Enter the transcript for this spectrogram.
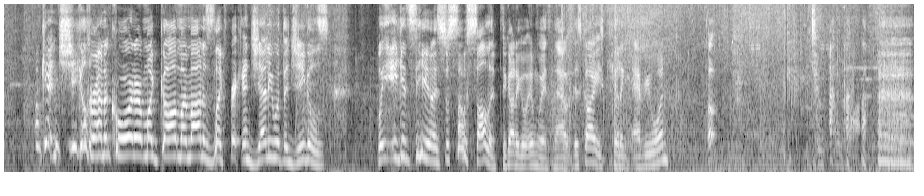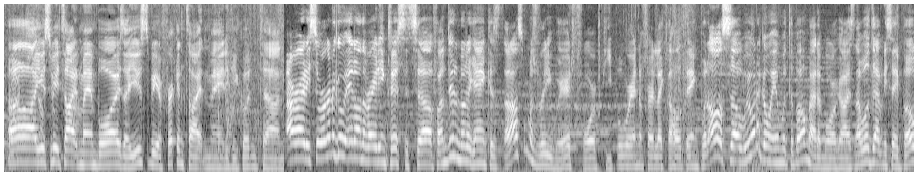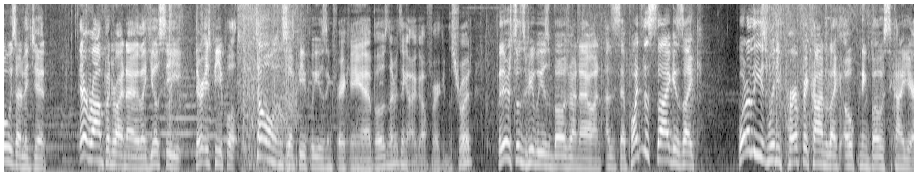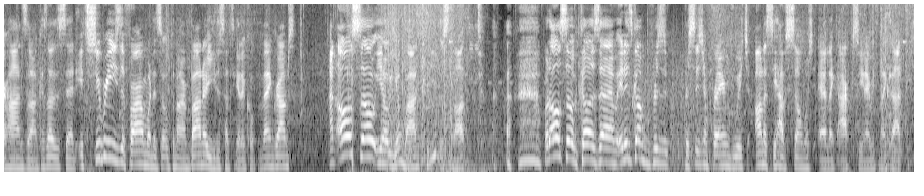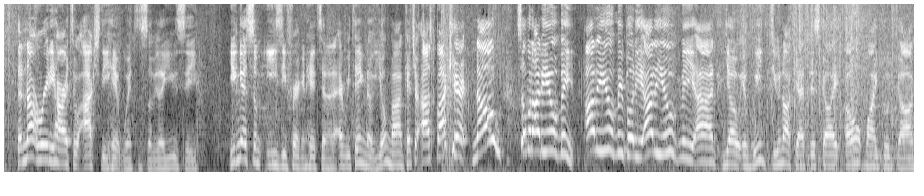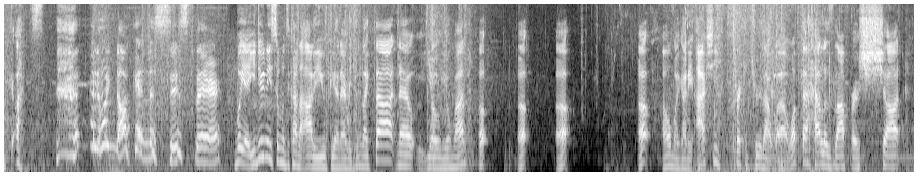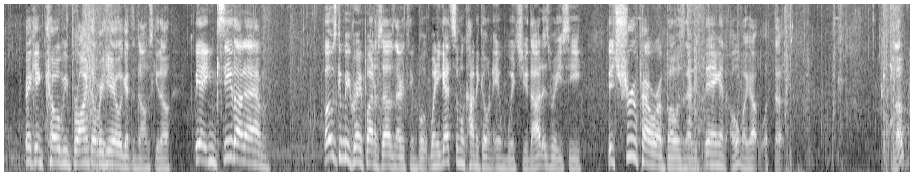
I'm getting jiggled around the corner. My god, my man is like freaking jelly with the jiggles. But you can see it's just so solid to gotta go in with. Now, this guy is killing everyone. Oh. I used to be a Titan man, boys. I used to be a freaking Titan man, if you couldn't tell. Alrighty, so we're gonna go in on the Radiant Cliffs itself. I'm doing another game because that last one was really weird. Four people were in it for like the whole thing. But also, we want to go in with the bow meta more, guys. And I will definitely say bows are legit. They're rampant right now. Like, you'll see, there is people, tons of people using freaking uh, bows and everything. I got freaking destroyed. But there's tons of people using bows right now. And as I said, Point of the Stag is like one of these really perfect kind of like opening bows to kind of get your hands on. Because as I said, it's super easy to farm when it's open iron banner. You just have to get a couple of engrams. And also, yo, young man, could you just not? but also because um, it is going to be precision framed, which honestly have so much uh, like accuracy and everything like that. They're not really hard to actually hit with and stuff. Like you see, you can get some easy freaking hits in and everything. No, young man, get your ass back here. No! Someone out of you me. Out of you me, buddy. Out of you me. And yo, if we do not get this guy, oh my good God, guys. How do I not get an assist there? But yeah, you do need someone to kind of out of you and everything like that. Now, yo, young man. Oh, oh, oh. Oh, oh my God, he actually freaking threw that well. What the hell is that for a shot? Freaking Kobe Bryant over here. We'll get the Domsky though. But yeah, you can see that um Bows can be great by themselves and everything, but when you get someone kind of going in with you, that is where you see the true power of bows and everything. And oh my god, what the? Hello?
